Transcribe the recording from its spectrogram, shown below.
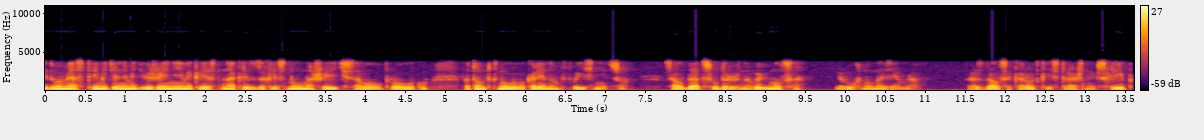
и двумя стремительными движениями крест-накрест захлестнул на шее часового проволоку, потом ткнул его коленом в поясницу. Солдат судорожно выгнулся, и рухнул на землю. Раздался короткий и страшный всхлип,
